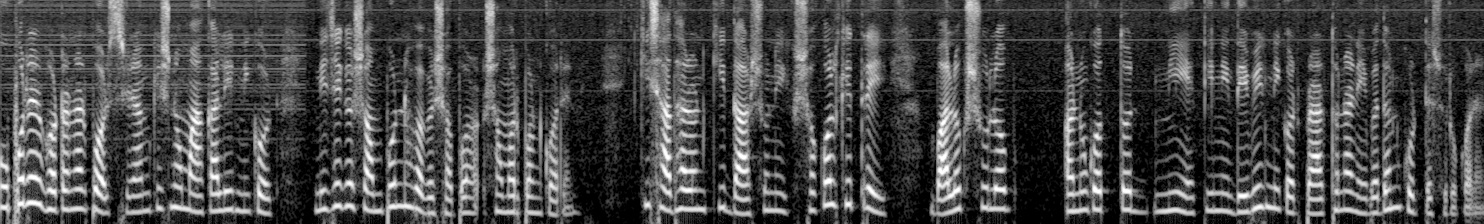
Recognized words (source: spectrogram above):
উপরের ঘটনার পর শ্রীরামকৃষ্ণ মা কালীর নিকট নিজেকে সম্পূর্ণভাবে সমর্পণ করেন। কি সাধারণ, কি দার্শনিক, সকল ক্ষেত্রেই বালক সুলভ আনুগত্য নিয়ে তিনি দেবীর নিকট প্রার্থনা নিবেদন করতে শুরু করেন।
